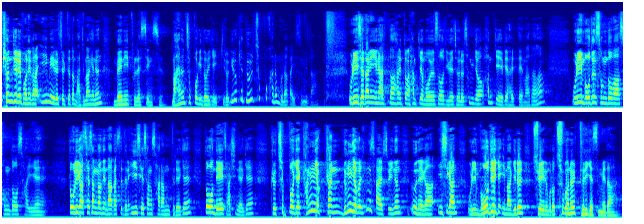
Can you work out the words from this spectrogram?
편지를 보내거나 이메일을 쓸 때도 마지막에는 many blessings. 많은 축복이 너에게 있기를. 이렇게 늘 축복하는 문화가 있습니다. 우리 재단이 한해 동안 함께 모여서 유해 전을 섬겨 함께 예배할 때마다 우리 모든 성도와 성도 사이에 또 우리가 세상 가운데 나갔을 때는 이 세상 사람들에게 또 내 자신에게 그 축복의 강력한 능력을 행사할 수 있는 은혜가 이 시간 우리 모두에게 임하기를 주의 이름으로 축원을 드리겠습니다.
